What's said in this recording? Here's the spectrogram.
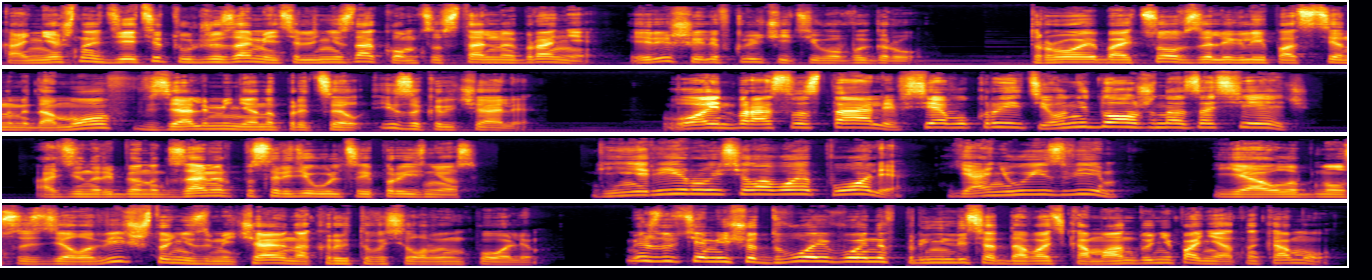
Конечно, дети тут же заметили незнакомца в стальной броне и решили включить его в игру. Трое бойцов залегли под стенами домов, взяли меня на прицел и закричали. «Воин братства стали, все в укрытии, он не должен нас засечь!» Один ребенок замер посреди улицы и произнес. «Генерирую силовое поле, я неуязвим!» Я улыбнулся, сделав вид, что не замечаю накрытого силовым полем. Между тем еще двое воинов принялись отдавать команду непонятно кому.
